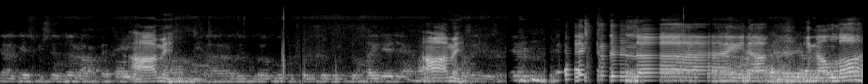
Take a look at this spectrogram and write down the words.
Ya geçmişlerimize rahmet eyle. Amin. Ya Rabbi bu çocuğumuzu hayır eyle. Amin. La ilahe illallah.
